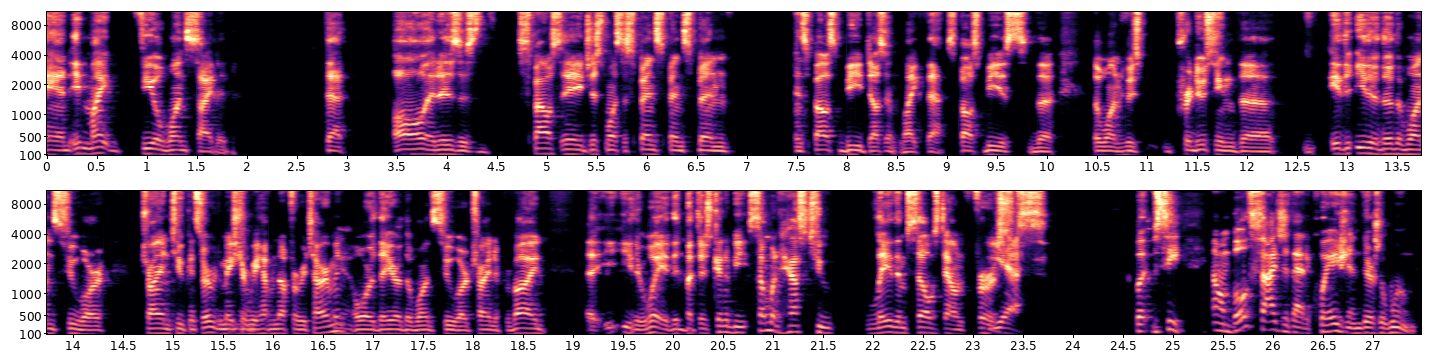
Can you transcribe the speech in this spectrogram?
and it might feel one sided that all it is is spouse A just wants to spend, spend, spend, and spouse B doesn't like that. Spouse B is the the one who's producing the either either they're the ones who are trying to conserve to make sure we have enough for retirement, Yeah. or they are the ones who are trying to provide. Uh, either way, but there's going to be someone has to lay themselves down first. Yes. But see, on both sides of that equation, there's a wound.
